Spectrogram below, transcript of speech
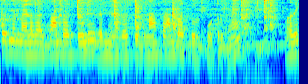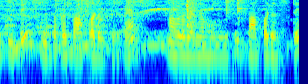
கொஞ்சம் மிளகாய் சாம்பார் தூள் இல்லை மிளகாய் தூள் நான் சாம்பார் தூள் போட்டிருக்கேன். வதக்கிட்டு இந்த பக்கம் சாப்பாடு வச்சுருக்கேன். அவ்வளோதாங்க மூணு விசில் சாப்பாடு வச்சுட்டு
